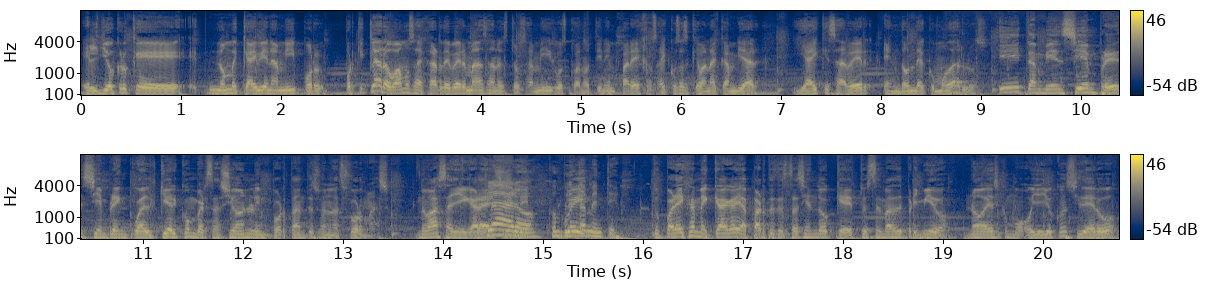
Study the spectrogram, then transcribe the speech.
el yo creo que no me cae bien a mí por, porque claro, vamos a dejar de ver más a nuestros amigos cuando tienen parejas. Hay cosas que van a cambiar y hay que saber en dónde acomodarlos. Y también siempre, siempre en cualquier conversación lo importante son las formas. No vas a llegar a Claro, decirle, completamente. "Güey, tu pareja me caga y aparte te está haciendo que tú estés más deprimido. No, es como, oye, yo considero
